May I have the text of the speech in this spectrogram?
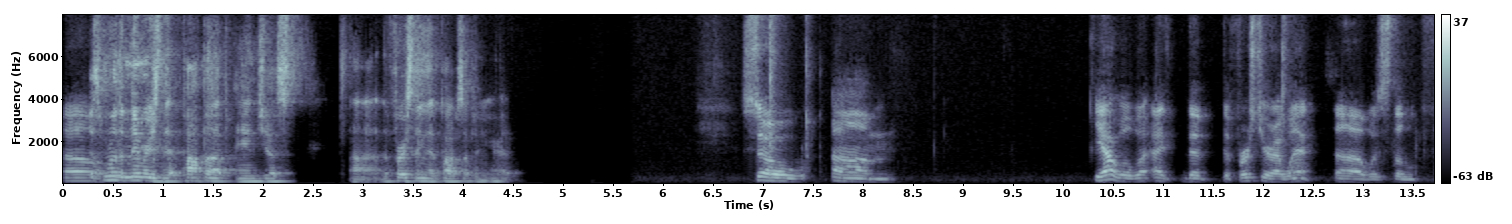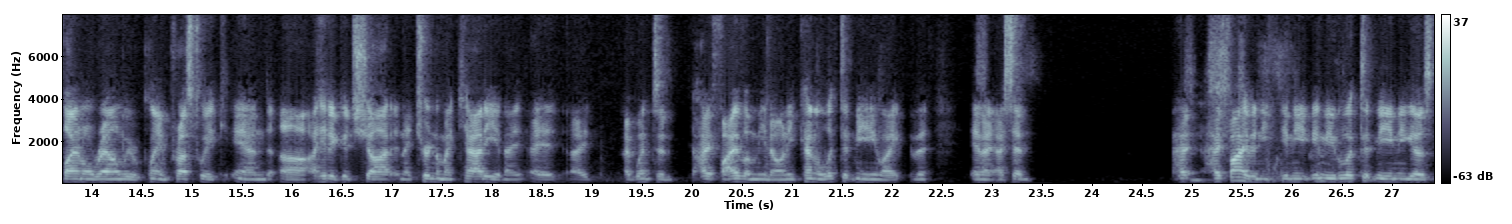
Oh. That's one of the memories that pop up and just uh, the first thing that pops up in your head. So, um, yeah, well, I, the the first year I went uh, was the final round. We were playing Prestwick, and uh, I hit a good shot, and I turned to my caddy, and I I, I, I went to high five him, you know, and he kind of looked at me like, and I, I said, high, high five, and he, and he and he looked at me, and he goes,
